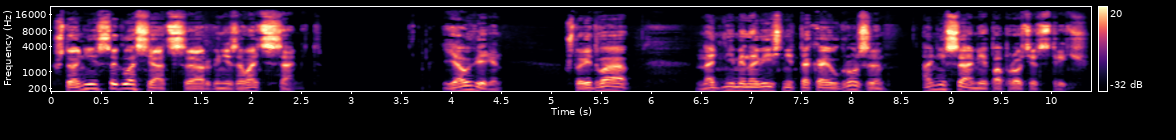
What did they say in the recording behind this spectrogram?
что они согласятся организовать саммит. Я уверен, что едва над ними нависнет такая угроза, они сами попросят встреч.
